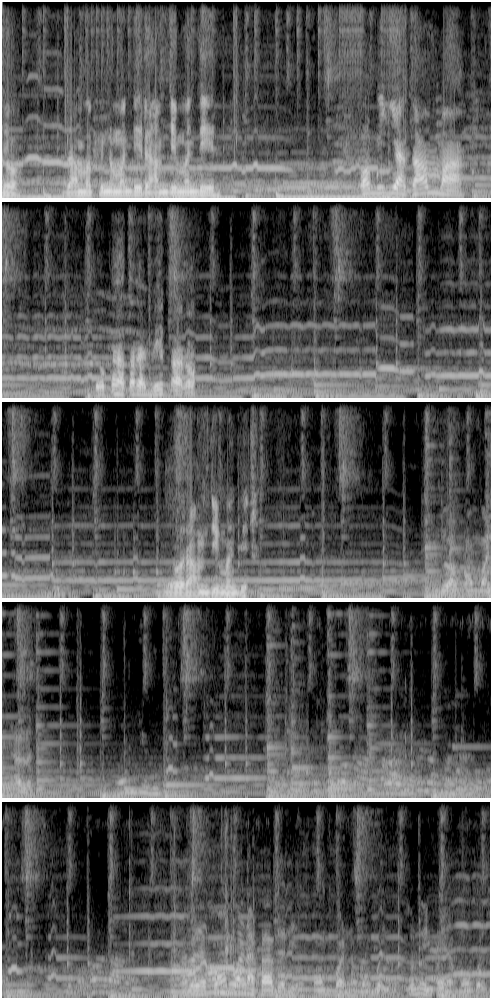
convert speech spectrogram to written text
જો રામાપીનું મંદિર રામજી મંદિર. પગી ગયા ગામમાં. છોકરા કરે બેકારો રામજી મંદિર. જો આ કોમ્બાની હાલત. બધા કોમ્બાના કાગળિયા કોમ્બાના મોબાઈલ સુનિલ ભાઈ મોબાઈલ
